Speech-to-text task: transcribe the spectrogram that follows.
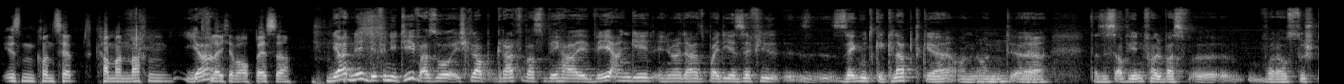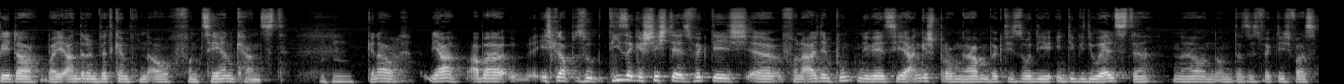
Ist ein Konzept, kann man machen, Ja. vielleicht aber auch besser. Ja, nee, definitiv. Also ich glaube, gerade was WHIW angeht, ich meine, da hat bei dir sehr viel, sehr gut geklappt, gell? Und, und äh, ja. Das ist auf jeden Fall was, äh, woraus du später bei anderen Wettkämpfen auch von zehren kannst. Genau, ja. aber ich glaube, so diese Geschichte ist wirklich äh, von all den Punkten, die wir jetzt hier angesprochen haben, wirklich so die individuellste. Ne? Und, und das ist wirklich was,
